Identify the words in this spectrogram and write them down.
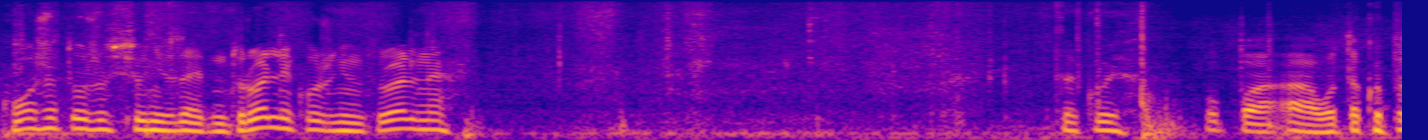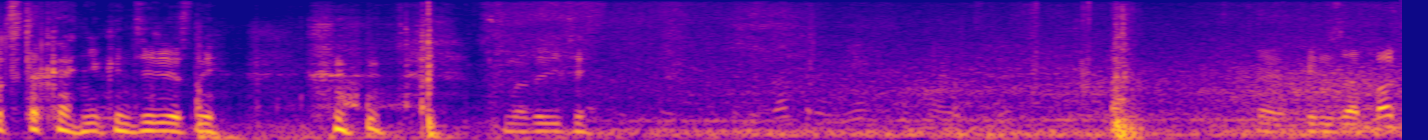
Кожа тоже все, не знаю, натуральная кожа, не натуральная. Такой, опа, а, вот такой подстаканник интересный. Смотрите. Так, бензобак.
